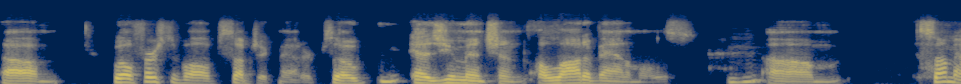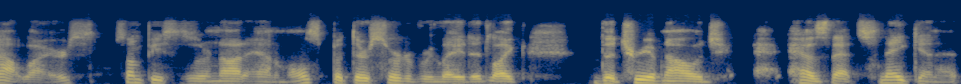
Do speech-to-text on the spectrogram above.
Um, well, first of all, subject matter. So, as you mentioned, a lot of animals, Mhm. um, some outliers, some pieces are not animals, but they're sort of related. Like the Tree of Knowledge has that snake in it,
